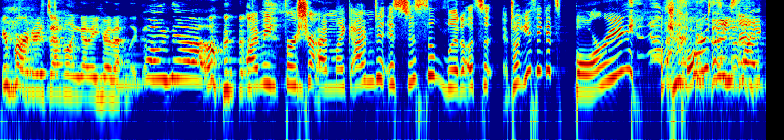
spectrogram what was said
your partner's definitely going to hear that, like, oh no. I mean, for sure. I'm like, I'm just, it's just a little, it's a, don't you think it's boring? of course. He's like,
